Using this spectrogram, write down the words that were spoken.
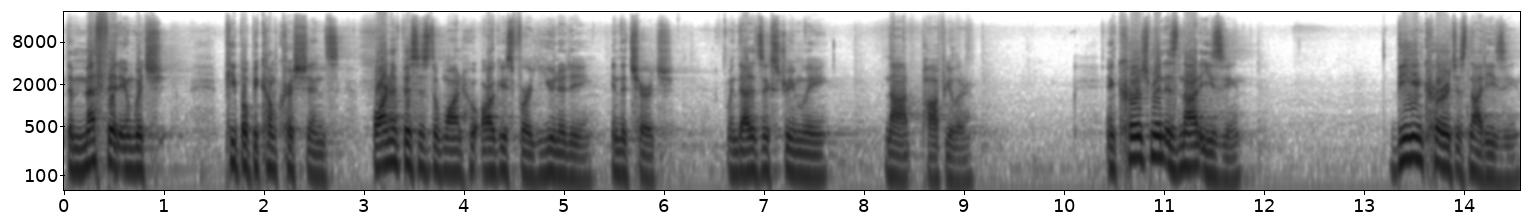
the method in which people become Christians, Barnabas is the one who argues for unity in the church when that is extremely not popular. Encouragement is not easy. Being encouraged is not easy.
